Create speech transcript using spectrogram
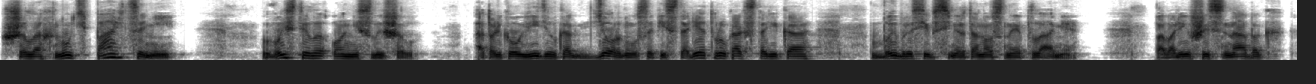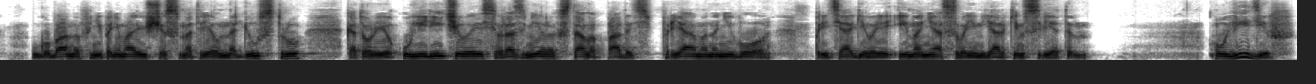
шелохнуть пальцами. Выстрела он не слышал а только увидел, как дернулся пистолет в руках старика, выбросив смертоносное пламя. Повалившись на бок, Губанов непонимающе смотрел на люстру, которая, увеличиваясь в размерах, стала падать прямо на него, притягивая и маня своим ярким светом. Увидев,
